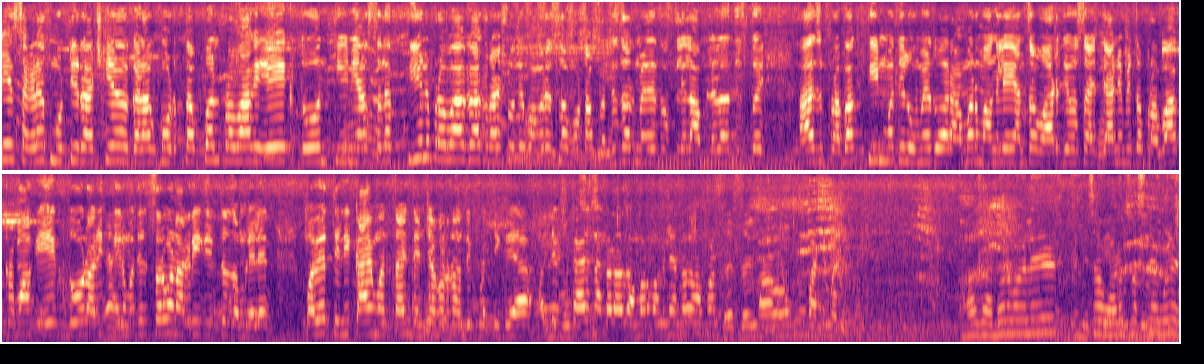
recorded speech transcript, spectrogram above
ही सगळ्यात मोठी राजकीय घडामोड तब्बल प्रभाग एक दोन तीन या सलग तीन प्रभागात राष्ट्रवादी काँग्रेसला मोठा प्रतिसाद मिळत असलेला आपल्याला दिसतोय. आज प्रभाग तीन मधील उमेदवार अमर मांगले यांचा वाढदिवस आहे. त्यानिमित्त प्रभाग क्रमांक एक दोन आणि तीन मधील सर्व नागरिक इथं जमलेले आहेत. पाहूयात त्यांनी काय म्हणतायत त्यांच्याकडून अधिक प्रतिक्रिया. अध्यक्ष काय सांगाल आज अमर मांगले यांना? आपण पाठीमध्ये आज अमर मांगले यांचा वाढत असल्यामुळे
